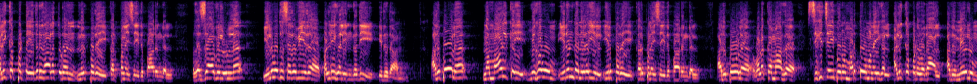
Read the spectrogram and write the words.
அளிக்கப்பட்ட எதிர்காலத்துடன் நிற்பதை கற்பனை செய்து பாருங்கள். கசாவில் உள்ள எழுபது சதவீத பள்ளிகளின் கதி இதுதான். அதுபோல நம் வாழ்க்கை மிகவும் இருண்ட நிலையில் இருப்பதை கற்பனை செய்து பாருங்கள். அதுபோல வழக்கமாக சிகிச்சை பெறும் மருத்துவமனைகள் அளிக்கப்படுவதால் அது மேலும்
